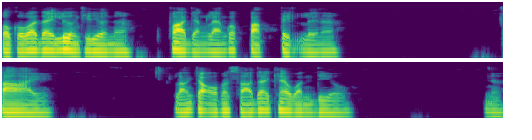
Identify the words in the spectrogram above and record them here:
บอกว่าได้เรื่องทีเดียวนะฟาดอย่างแรงก็ปักติดเลยนะ ตาย หลังจากออกพรรษาได้แค่วันเดียวนะ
